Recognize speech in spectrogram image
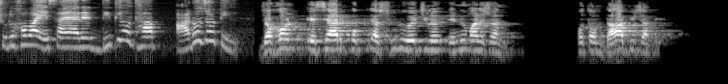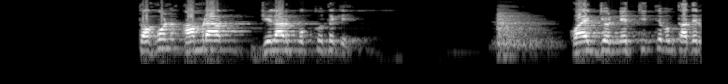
শুরু হওয়া এসআইআর এর দ্বিতীয় ধাপ আরও জটিল। যখন এসআইআর প্রক্রিয়া শুরু হয়েছিল এনুমারেশন প্রথম ধাপ হিসাবে তখন আমরা জেলার পক্ষ থেকে কয়েকজন নেতৃত্ব এবং তাদের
